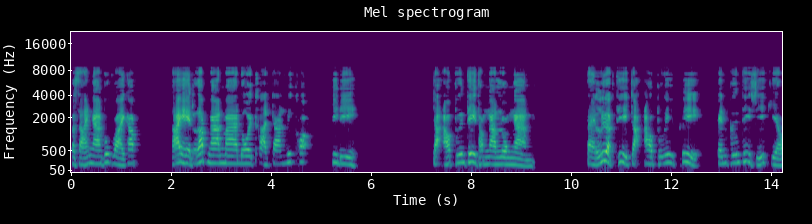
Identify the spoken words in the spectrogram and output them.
ประสานงานทุกฝ่ายครับสาเหตุรับงานมาโดยขาดการวิเคราะห์ที่ดี จะเอาพื้นที่ทำงานโรงงาน แต่เลือกที่จะเอาพื้นที่เป็นพื้นที่สีเขียว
